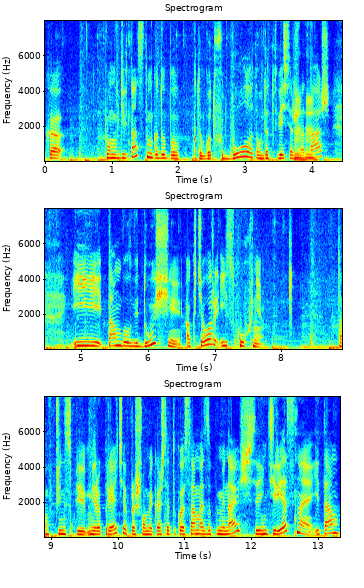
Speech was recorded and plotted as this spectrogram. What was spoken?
к по-моему, в девятнадцатом году был какой-то год футбола, там вот этот весь ажиотаж. И там был ведущий, актер из кухни. Там, в принципе, мероприятие прошло, мне кажется, это такое самое запоминающееся, интересное. И там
